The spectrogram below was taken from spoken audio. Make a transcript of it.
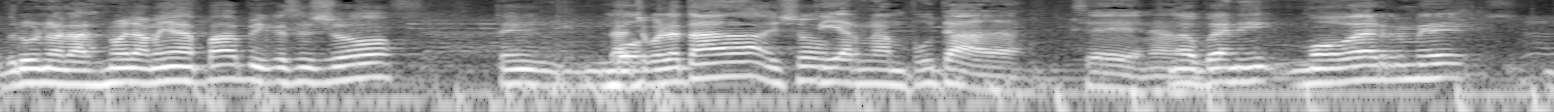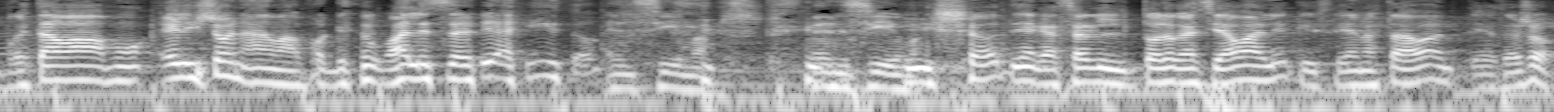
Bruno a las 9 de la mañana, papi, qué sé yo, ten- la chocolatada y yo Pierna amputada. Sí, no. no podía ni moverme, porque estábamos él y yo nada más, porque Vale se había ido. Encima. Encima. Y yo tenía que hacer todo lo que hacía Vale, que si ya no estaba, tenía que hacer yo.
